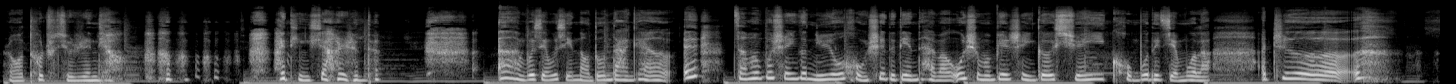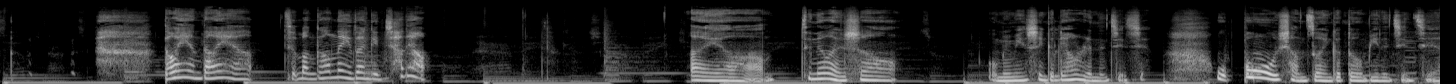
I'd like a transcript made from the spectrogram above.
然后拖出去扔掉。还挺吓人的，不行不行，脑洞大开了。哎，咱们不是一个女友哄睡的电台吗？为什么变成一个悬疑恐怖的节目了？啊，这 导演导演，请把刚刚那一段给掐掉。哎呀，今天晚上我明明是一个撩人的姐姐，我不想做一个逗逼的姐姐，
